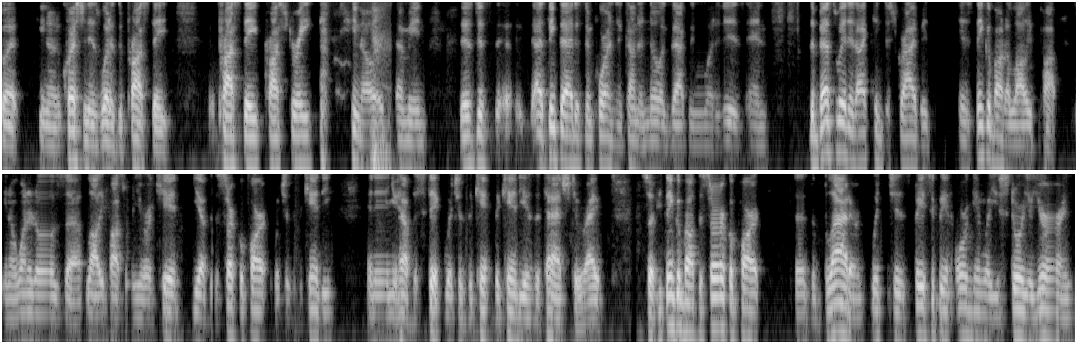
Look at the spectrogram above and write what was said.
but you know, the question is, what is the prostate? Prostate, prostrate, you know, it's, I mean, there's just, I think that it's important to kind of know exactly what it is. And the best way that I can describe it is think about a lollipop, you know, one of those uh, lollipops when you were a kid, you have the circle part, which is the candy, and then you have the stick, which is the, can- the candy is attached to, right? So if you think about the circle part as the bladder, which is basically an organ where you store your urine,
